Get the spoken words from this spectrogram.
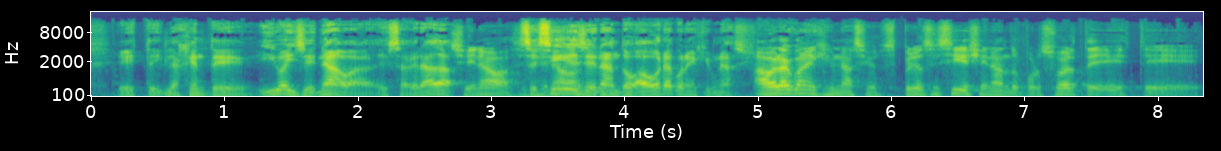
este, y la gente iba y llenaba esa grada. Llenaba, se se sigue llenando, ahora con el gimnasio. Ahora con el gimnasio, pero se sigue llenando, por suerte. Este,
